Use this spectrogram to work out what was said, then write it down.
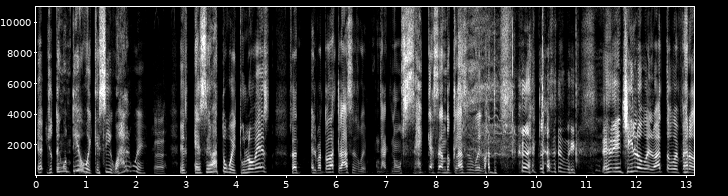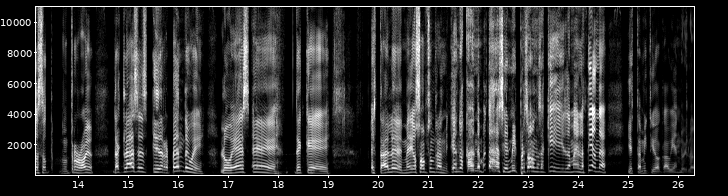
eh, yo tengo un tío, güey, que es igual, güey. Eh, Es- ese vato, güey, tú lo ves. O sea, el vato da clases, güey. Da- No sé qué hace dando clases, güey, el vato. da clases, güey. Es bien chilo, güey, el vato, güey, pero es otro, otro rollo. Da clases y de repente, güey, lo ves eh, de que está el eh, medio Sobson transmitiendo. Acaban de matar a 100 mil personas aquí la madre en la tienda. Y está mi tío acá viendo, y lo-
